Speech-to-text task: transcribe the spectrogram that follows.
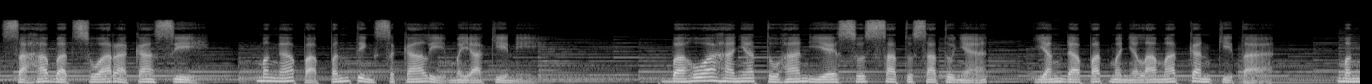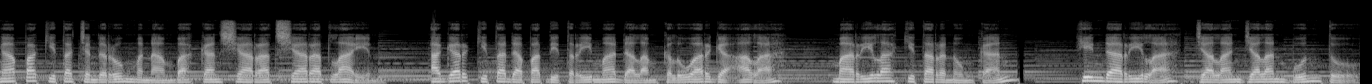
sahabat suara kasih, mengapa penting sekali meyakini bahwa hanya Tuhan Yesus satu-satunya yang dapat menyelamatkan kita. Mengapa kita cenderung menambahkan syarat-syarat lain? Agar kita dapat diterima dalam keluarga Allah, marilah kita renungkan, hindarilah jalan-jalan buntu,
